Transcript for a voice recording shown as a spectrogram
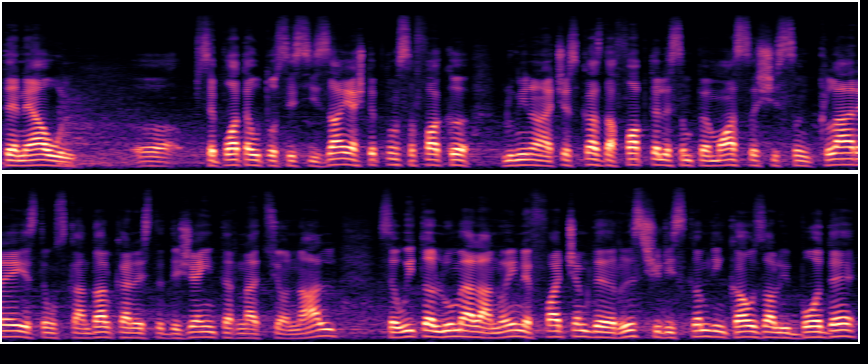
DNA-ul Uh, se poate autosesiza, îi așteptăm să facă lumină în acest caz, dar faptele sunt pe masă și sunt clare, este un scandal care este deja internațional, se uită lumea la noi, ne facem de râs și riscăm din cauza lui Bode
